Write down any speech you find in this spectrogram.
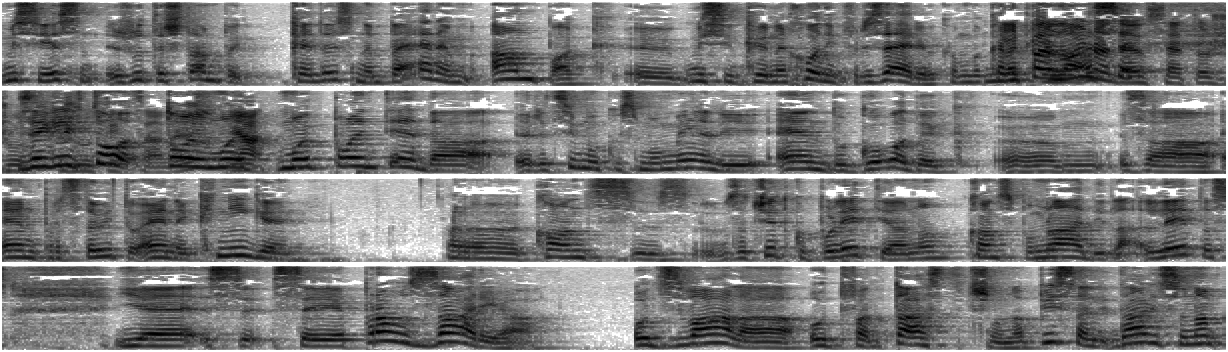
mislim, jaz žute štampe, kaj da jaz ne berem, ampak, mislim, ker ne hodim frizerju. Ni pa nujno, da je vse to žute. Zdaj, to, to je moj, ja. moj point je, da recimo, ko smo imeli en dogodek um, za en predstavitev ene knjige, uh, konc, začetku poletja, no, konc pomladi letos, je, se, se je prav Zarja odzvala od fantastično. Napisali, dali so nam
